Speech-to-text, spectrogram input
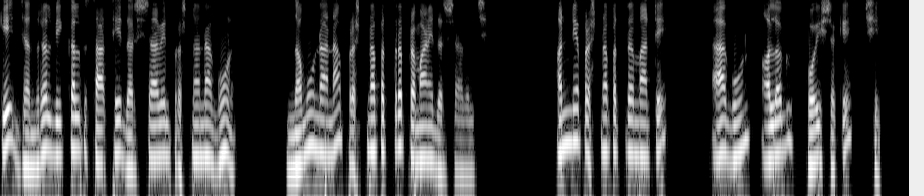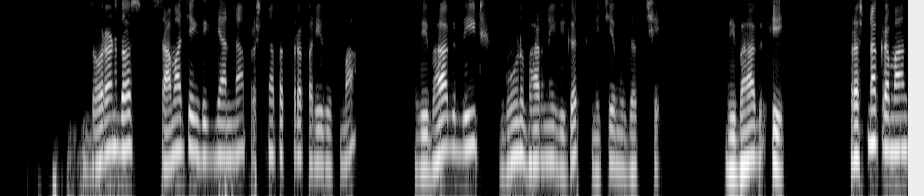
કે જનરલ વિકલ્પ સાથે દર્શાવેલ પ્રશ્નના ગુણ નમૂનાના પ્રશ્નપત્ર પ્રમાણે દર્શાવેલ છે. અન્ય પ્રશ્નપત્ર માટે આ ગુણ અલગ હોઈ શકે છે. ધોરણ દસ સામાજિક વિજ્ઞાનના પ્રશ્નપત્ર પરિરૂપમાં વિભાગ દીઠ ગુણભારની વિગત નીચે મુજબ છે. વિભાગ એ. પ્રશ્ન ક્રમાંક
